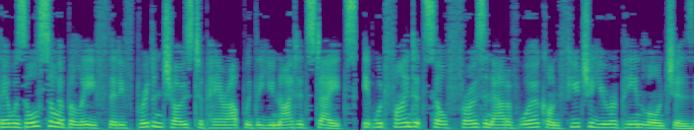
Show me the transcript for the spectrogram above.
There was also a belief that if Britain chose to pair up with the United States, it would find itself frozen out of work on future European launches.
